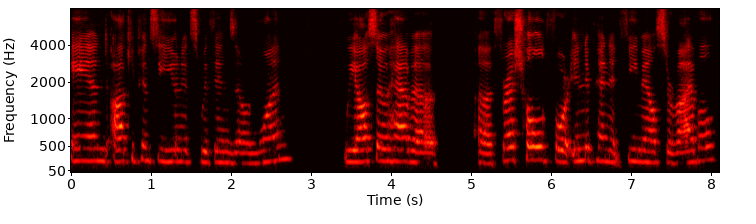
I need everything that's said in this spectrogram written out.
and occupancy units within zone one. We also have a, a threshold for independent female survival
